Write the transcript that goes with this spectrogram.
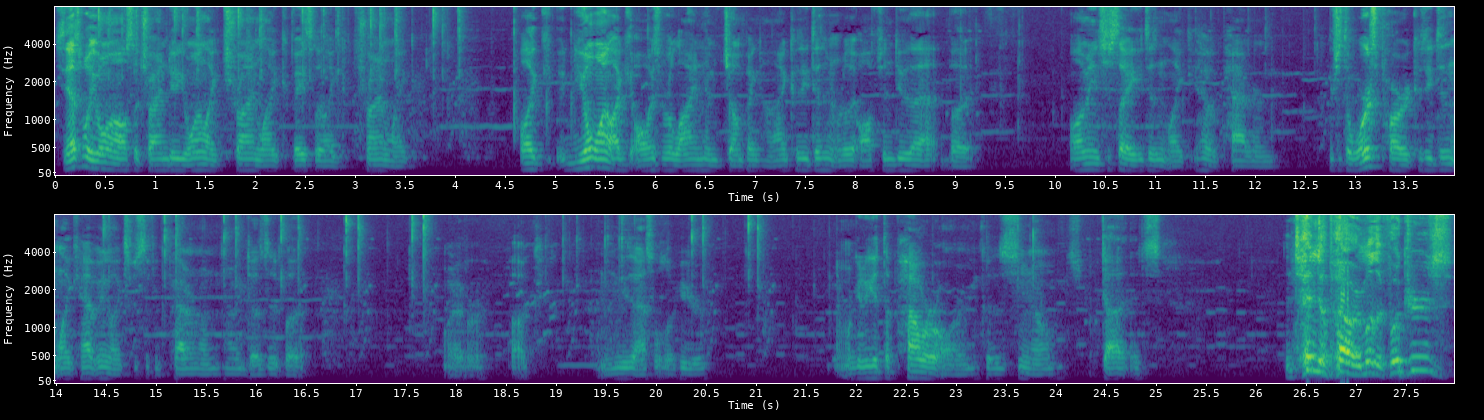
See, that's what you want to also try and do. You want to, like, try and, like, basically, like, try and, like, like you don't want to like always rely on him jumping high because he doesn't really often do that. But well, I mean, it's just like he doesn't like have a pattern, which is the worst part because he doesn't like have any like specific pattern on how he does it. But whatever, fuck. And then these assholes are here, and we're gonna get the power arm because you know it's got it's Nintendo power, motherfuckers.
